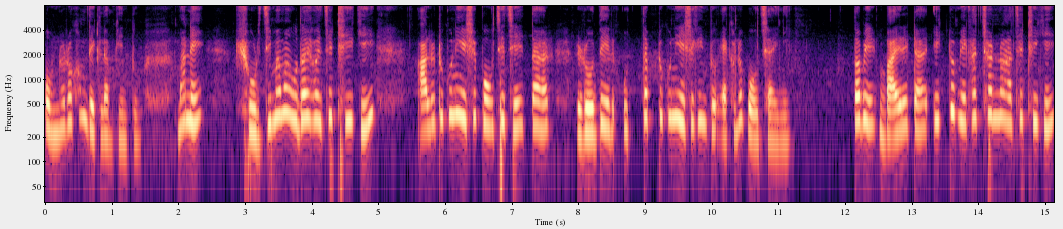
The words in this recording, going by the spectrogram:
অন্যরকম দেখলাম কিন্তু। মানে সূর্যি মামা উদয় হয়েছে ঠিকই, আলোটুকুনি এসে পৌঁছেছে, তার রোদের উত্তাপটুকুনি এসে কিন্তু এখনও পৌঁছায়নি। তবে বাইরেটা একটু মেঘাচ্ছন্ন আছে ঠিকই,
